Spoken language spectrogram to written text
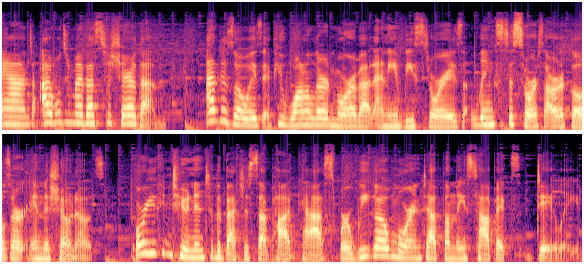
and I will do my best to share them. And as always, if you want to learn more about any of these stories, links to source articles are in the show notes. Or you can tune into the Betches Sup podcast, where we go more in depth on these topics daily.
